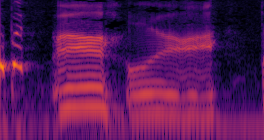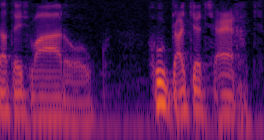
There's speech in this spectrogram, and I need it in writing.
open. Ach, ja, dat is waar ook. Goed dat je het zegt.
